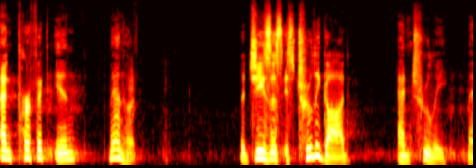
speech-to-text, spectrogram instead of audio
and perfect in manhood. That Jesus is truly God and truly man.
